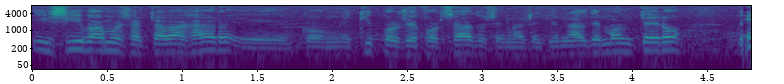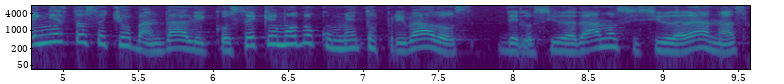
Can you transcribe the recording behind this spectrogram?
y sí vamos a trabajar eh, con equipos reforzados en la regional de Montero. En estos hechos vandálicos se quemó documentos privados de los ciudadanos y ciudadanas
